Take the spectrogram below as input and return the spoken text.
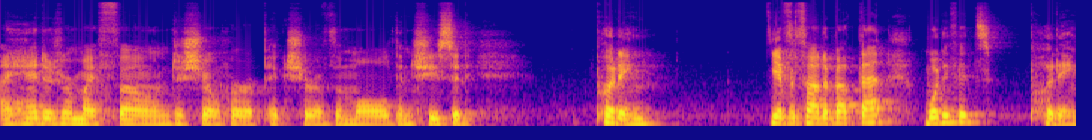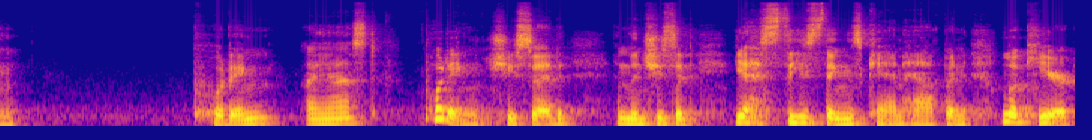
I handed her my phone to show her a picture of the mold, and she said, Pudding. You ever thought about that? What if it's pudding? Pudding? I asked pudding, she said. And then she said, Yes, these things can happen. Look here,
